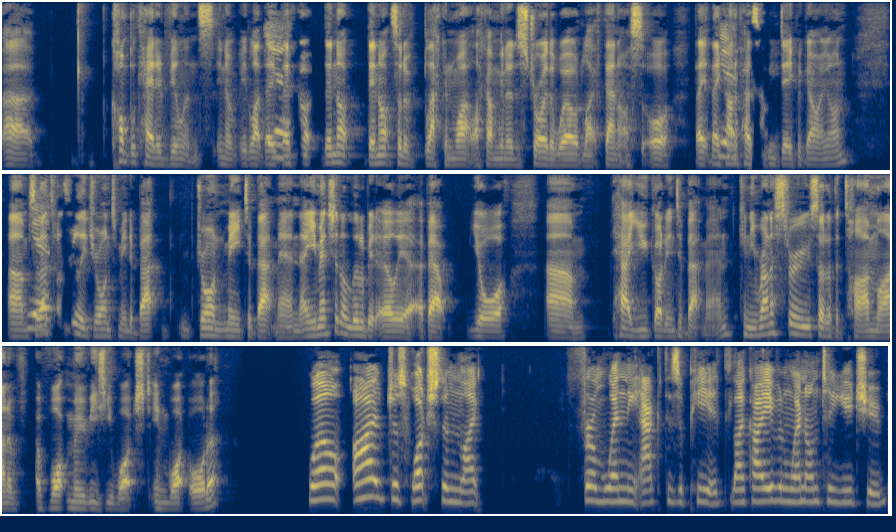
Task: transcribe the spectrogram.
uh, complicated villains. You know, like they, Yeah. they've got they're not they're not sort of black and white like I'm going to destroy the world like Thanos, or they, they Yeah. kind of have something deeper going on. Um, so Yeah. that's what's really drawn to me to bat drawn me to Batman. Now you mentioned a little bit earlier about your um, how you got into Batman. Can you run us through sort of the timeline of, of what movies you watched in what order? Well, I just watched them like from when the actors appeared. Like I even went onto YouTube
